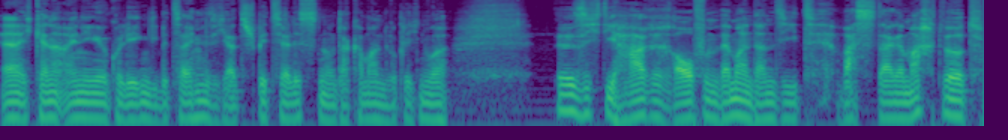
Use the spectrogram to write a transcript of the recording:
Äh, ich kenne einige Kollegen, die bezeichnen sich als Spezialisten und da kann man wirklich nur äh, sich die Haare raufen, wenn man dann sieht, was da gemacht wird.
